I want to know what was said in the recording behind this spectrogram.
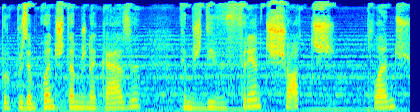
porque, por exemplo, quando estamos na casa, temos diferentes shots, planos,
